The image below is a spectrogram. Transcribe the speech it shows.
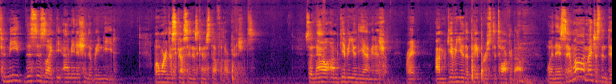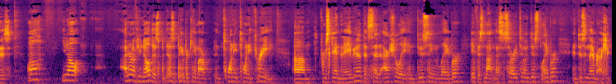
To me, this is like the ammunition that we need when we're discussing this kind of stuff with our patients. So now I'm giving you the ammunition, right? I'm giving you the papers to talk about. When they say, well, I might just induce. Well, you know, I don't know if you know this, but there's a paper came out in 2023 um, from Scandinavia that said actually inducing labor, if it's not necessary to induce labor, inducing labor actually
